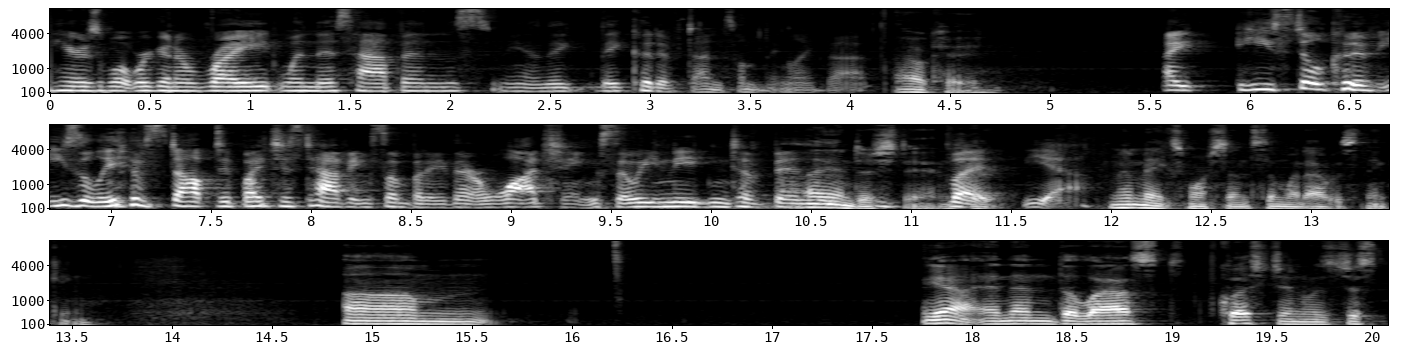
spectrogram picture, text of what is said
Here's what we're going to write when this happens. You know, they they could have done something like that. okay. I he still could have easily have stopped it by just having somebody there watching, so he needn't have been. I understand, but, but- yeah, That makes more sense than what I was thinking. Um, yeah, and then the last question was just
